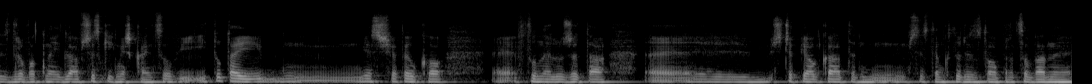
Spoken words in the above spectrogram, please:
e, zdrowotnej dla wszystkich mieszkańców i, tutaj mm, jest światełko e, w tunelu, że ta e, szczepionka, ten system, który został opracowany, e,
